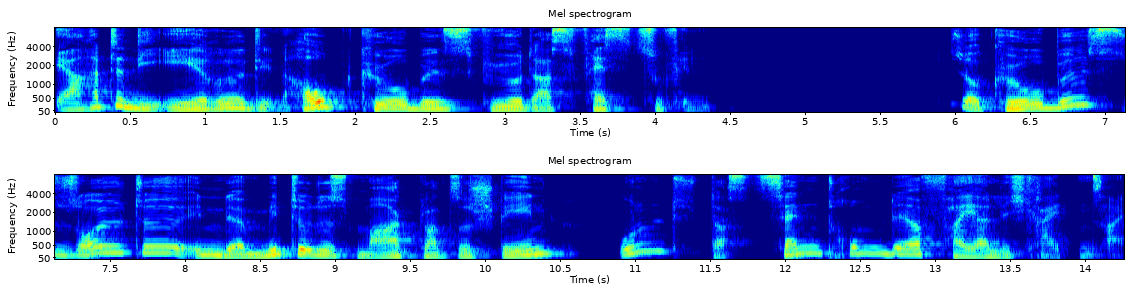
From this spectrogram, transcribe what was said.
Er hatte die Ehre, den Hauptkürbis für das Fest zu finden. Dieser Kürbis sollte in der Mitte des Marktplatzes stehen und das Zentrum der Feierlichkeiten sein.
